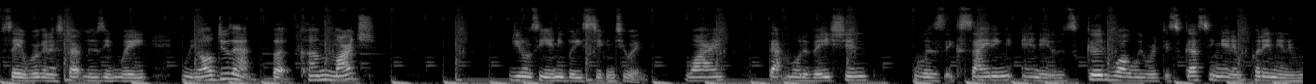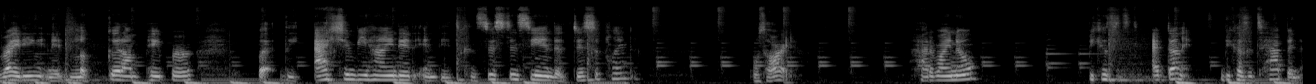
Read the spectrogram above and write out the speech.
say we're going to start losing weight. We all do that. But come March, you don't see anybody sticking to it. Why? That motivation was exciting and it was good while we were discussing it and putting it in writing and it looked good on paper. But the action behind it and the consistency and the discipline was hard. How do I know? Because I've done it because it's happened.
